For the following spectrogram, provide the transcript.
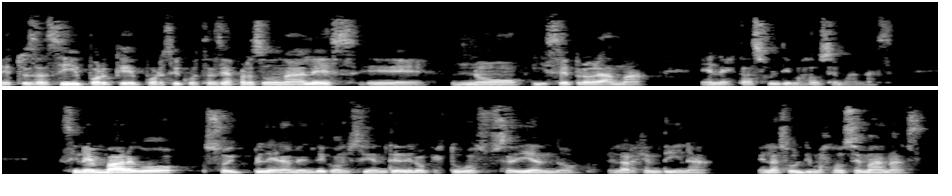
Esto es así porque por circunstancias personales eh, no hice programa en estas últimas dos semanas. Sin embargo, soy plenamente consciente de lo que estuvo sucediendo en la Argentina en las últimas dos semanas,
